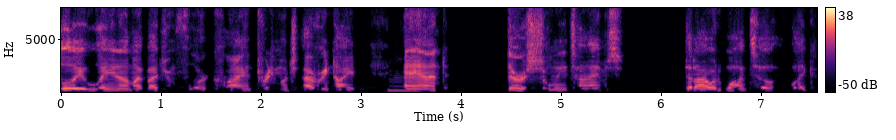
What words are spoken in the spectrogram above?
literally laying on my bedroom floor crying pretty much every night. Mm-hmm. And there were so many times that I would want to like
